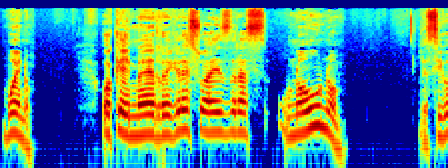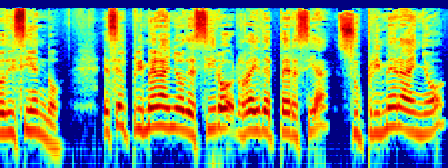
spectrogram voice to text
Bueno, ok, me regreso a Esdras 1.1. Les sigo diciendo, es el primer año de Ciro, rey de Persia, su primer año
